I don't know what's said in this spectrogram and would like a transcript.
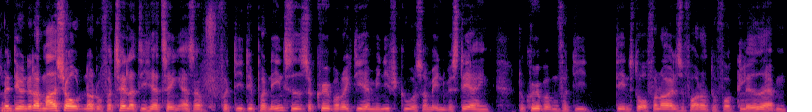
men det er jo netop meget sjovt, når du fortæller de her ting, altså fordi det på den ene side, så køber du ikke de her minifigurer som investering. Du køber dem, fordi det er en stor fornøjelse for dig, at du får glæde af dem.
